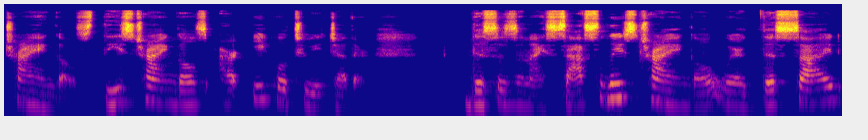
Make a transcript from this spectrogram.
triangles. These triangles are equal to each other. This is an isosceles triangle where this side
